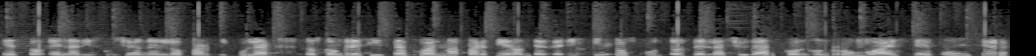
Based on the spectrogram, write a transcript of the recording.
esto en la discusión en lo particular. Los congresistas, Juanma, partieron desde distintos puntos de la ciudad con un rumbo a este búnker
